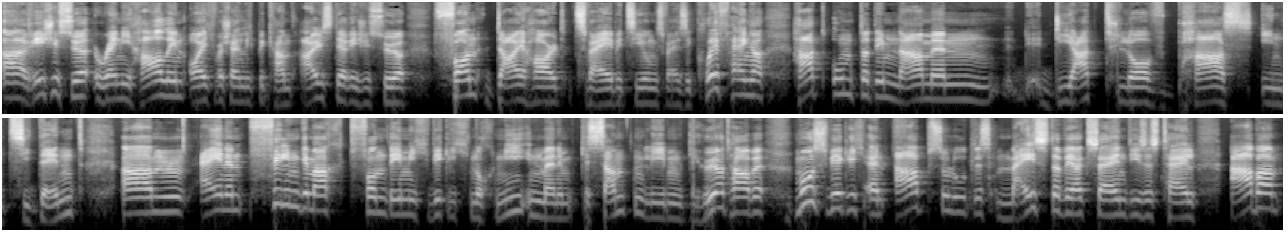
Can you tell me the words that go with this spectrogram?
äh, Regisseur Rennie Harlin, euch wahrscheinlich bekannt als der Regisseur von Die Hard 2 bzw. Cliffhanger, hat unter dem Namen Dyatlov Pass Incident ähm, einen Film gemacht, von dem ich wirklich noch nie in meinem gesamten Leben gehört habe. Muss wirklich ein absolutes Meisterwerk sein, dieses Teil. Aber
